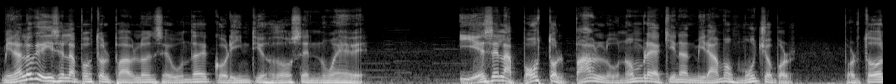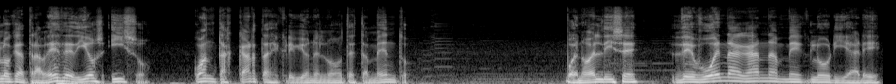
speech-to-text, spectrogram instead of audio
Mira lo que dice el apóstol Pablo en 2 Corintios 12, 9. Y es el apóstol Pablo, un hombre a quien admiramos mucho por, por todo lo que a través de Dios hizo. Cuántas cartas escribió en el Nuevo Testamento. Bueno, él dice, de buena gana me gloriaré,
